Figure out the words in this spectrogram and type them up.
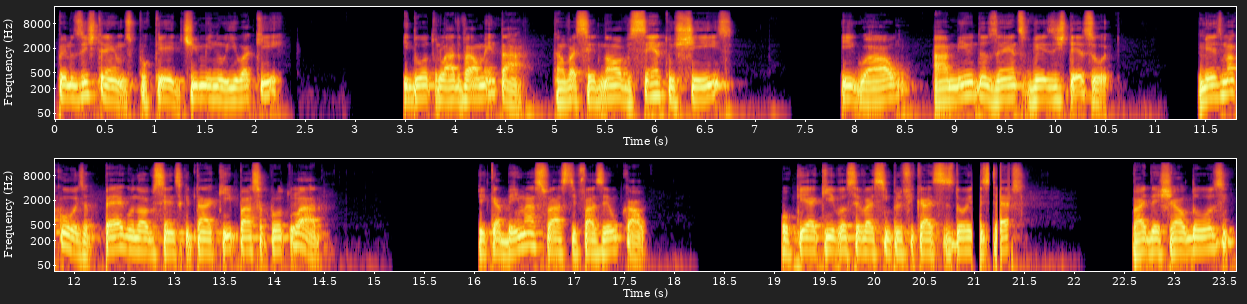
pelos extremos, porque diminuiu aqui e do outro lado vai aumentar. Então vai ser 900x igual a 1.200 vezes 18. Mesma coisa, pega o 900 que está aqui e passa para o outro lado. Fica bem mais fácil de fazer o cálculo. Porque aqui você vai simplificar esses dois zeros, vai deixar o 12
